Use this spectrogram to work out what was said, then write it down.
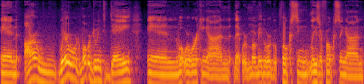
and our where we're, what we're doing today and what we're working on that we're maybe we're focusing laser focusing on.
